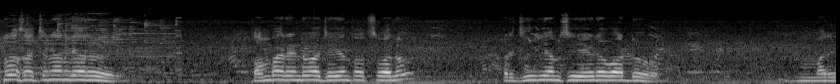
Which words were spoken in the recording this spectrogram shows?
సత్యనారాయణ గారు తొంభై రెండవ జయంతోత్సవాలు మరి జీవీఎంసీ ఏడో వార్డు మరి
